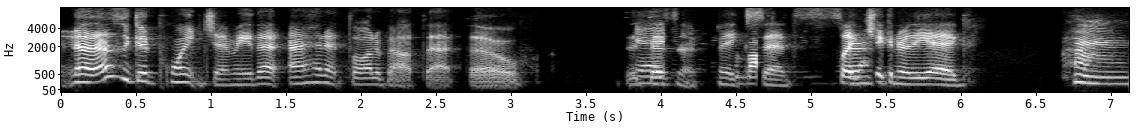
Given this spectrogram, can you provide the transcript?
No, that was a good point, Jimmy. That I hadn't thought about that though. It Yeah, doesn't make about sense. It's like either. chicken or the egg. Hmm.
